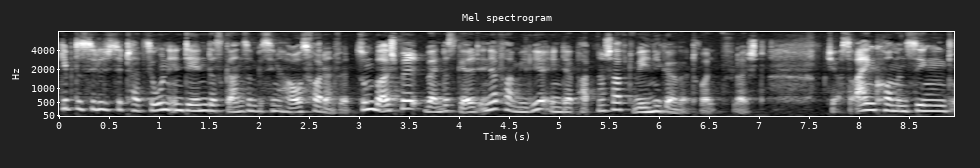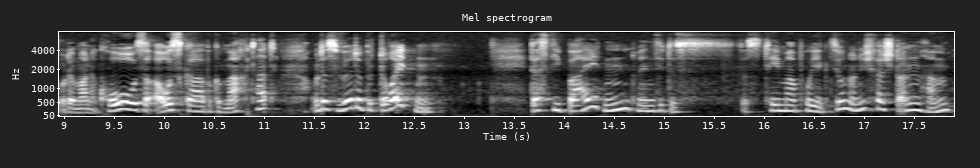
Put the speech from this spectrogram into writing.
gibt es Situationen, in denen das Ganze ein bisschen herausfordernd wird. Zum Beispiel, wenn das Geld in der Familie, in der Partnerschaft weniger wird, weil vielleicht das Einkommen sinkt oder man eine große Ausgabe gemacht hat. Und das würde bedeuten, dass die beiden, wenn sie das, das Thema Projektion noch nicht verstanden haben,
